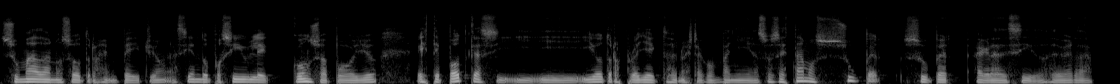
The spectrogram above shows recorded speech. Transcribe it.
sumado a nosotros en Patreon, haciendo posible con su apoyo este podcast y, otros proyectos de nuestra compañía. Os estamos súper, súper agradecidos, de verdad.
